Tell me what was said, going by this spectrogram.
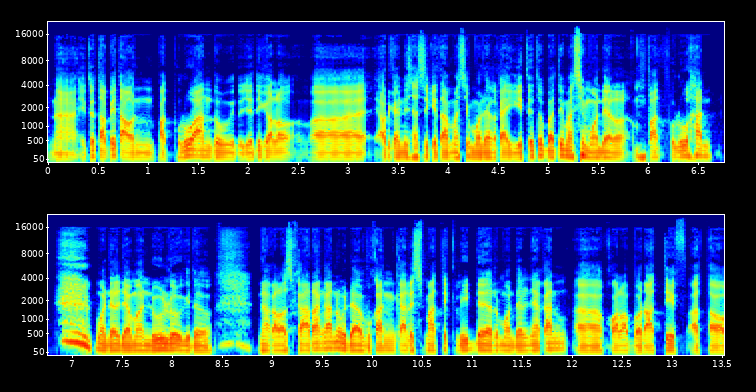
Nah, itu tapi tahun 40-an tuh gitu. Jadi kalau eh, organisasi kita masih model kayak gitu itu berarti masih model 40-an, model zaman dulu gitu. Nah, kalau sekarang kan udah bukan karismatik leader, modelnya kan eh, kolaboratif atau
